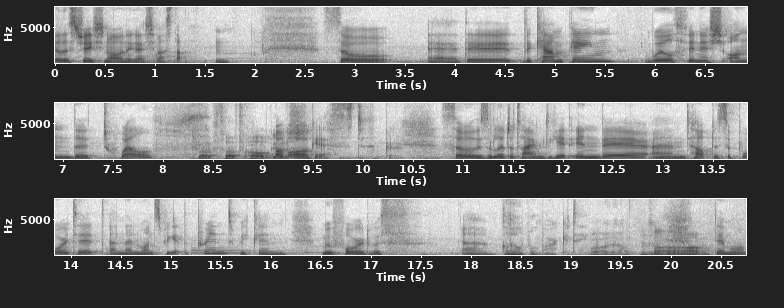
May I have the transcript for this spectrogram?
illustration はお願いしました。うん、so, uh, the, the campaign will finish on the 12th 12th of August. of August. Okay. So there's a little time to get in there and help to support it, and then once we get the print, we can move forward with um, global marketing. わあやった、でも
